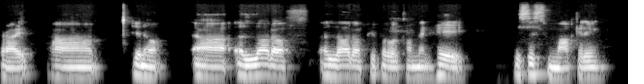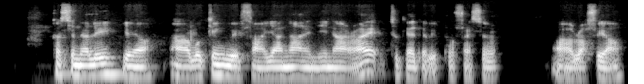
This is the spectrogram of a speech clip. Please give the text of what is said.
right uh, you know uh, a lot of a lot of people will comment hey this is marketing. Personally, you know, uh, working with uh, Yana and Nina, right, together with Professor Raphael,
